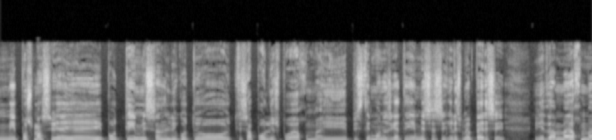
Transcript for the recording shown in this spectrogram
μήπως μας ε, υποτίμησαν λίγο το, τις απώλειες που έχουμε οι επιστήμονες γιατί εμείς σε σύγκριση με πέρσι είδαμε έχουμε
